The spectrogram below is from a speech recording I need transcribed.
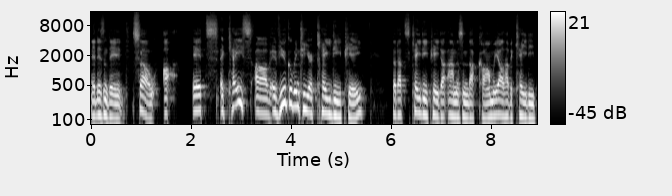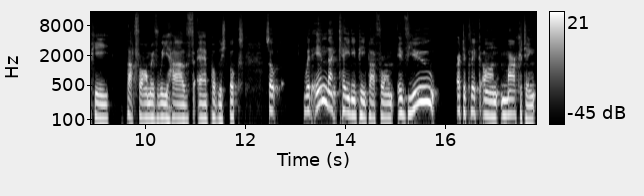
it is indeed. So uh, it's a case of if you go into your KDP, so that's kdp.amazon.com. We all have a KDP platform if we have uh, published books. So within that KDP platform, if you are to click on marketing,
